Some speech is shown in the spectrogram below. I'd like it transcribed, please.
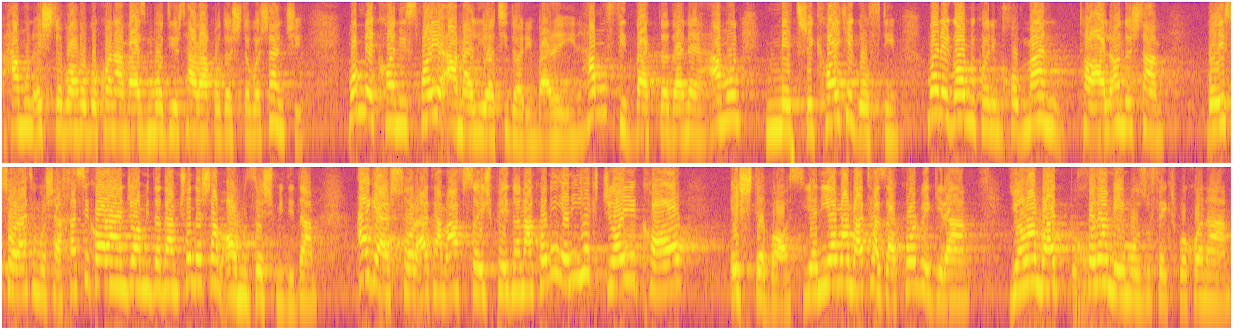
همون اشتباه رو بکنم و از مدیر توقع داشته باشن چی؟ ما مکانیسم های عملیاتی داریم برای این. همون فیدبک دادنه همون متریک هایی که گفتیم. ما نگاه می‌کنیم خب من تا الان داشتم با یه سرعت مشخصی کار انجام می‌دادم چون داشتم آموزش می‌دیدم. اگر سرعتم افزایش پیدا نکنه یعنی یک جای کار اشتباس. یعنی یا من باید تذکر بگیرم یا من باید خودم به این موضوع فکر بکنم.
